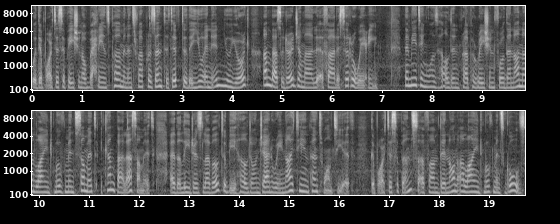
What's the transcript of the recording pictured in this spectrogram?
with the participation of Bahrain's permanent representative to the UN in New York, Ambassador Jamal Faris al the meeting was held in preparation for the Non-Aligned Movement Summit, Kampala Summit, at the leaders level to be held on January 19th and 20th. The participants affirmed the non-aligned movement's goals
